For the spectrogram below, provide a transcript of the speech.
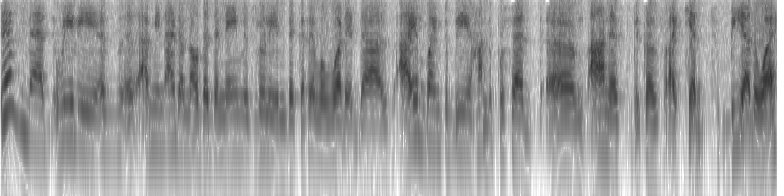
BizMed really is, uh, I mean, I don't know that the name is really indicative of what it does. I am going to be 100% um, honest because I can't be otherwise,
